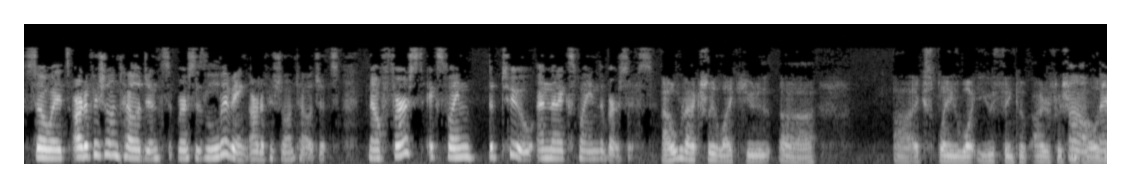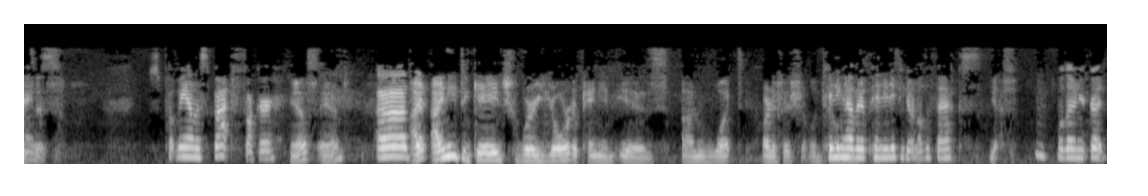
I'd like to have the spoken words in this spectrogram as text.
So it's artificial intelligence versus living artificial intelligence. Now, first explain the two and then explain the verses. I would actually like you to uh, uh, explain what you think of artificial Oh, intelligence thanks. is. Just put me on the spot, fucker. Yes, and Uh, th- I, I need to gauge where your opinion is on what artificial intelligence. can you have an opinion is. if you don't know the facts? Yes, Well, then you're good.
